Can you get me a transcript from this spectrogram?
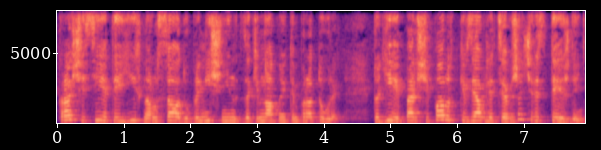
краще сіяти їх на розсаду у приміщенні за кімнатної температури. Тоді перші паростки з'являться вже через тиждень.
